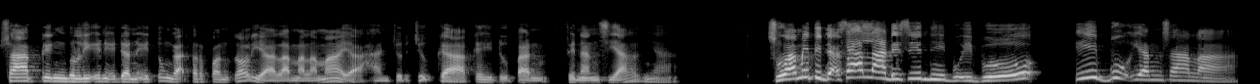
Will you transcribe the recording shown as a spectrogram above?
Saking beli ini dan itu nggak terkontrol, ya lama-lama ya hancur juga kehidupan finansialnya. Suami tidak salah di sini, Bu-ibu. Ibu yang salah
